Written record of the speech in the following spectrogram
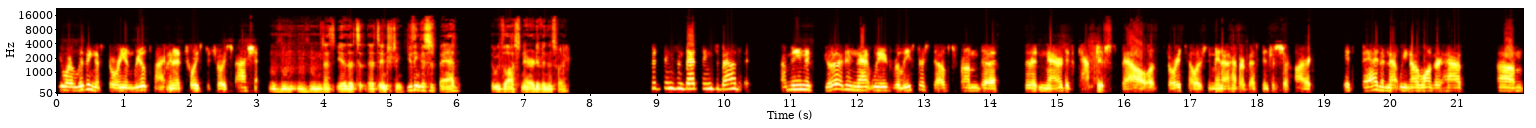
You are living a story in real time in a choice to choice fashion. Mm-hmm, mm-hmm. That's yeah, that's that's interesting. Do you think this is bad that we've lost narrative in this way? Good things and bad things about it. I mean, it's good in that we've released ourselves from the the narrative captive spell of storytellers who may not have our best interests at heart. It's bad in that we no longer have um,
